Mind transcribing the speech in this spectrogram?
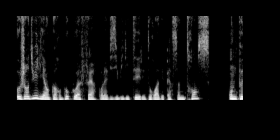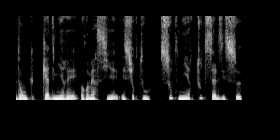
Aujourd'hui, il y a encore beaucoup à faire pour la visibilité et les droits des personnes trans. On ne peut donc qu'admirer, remercier et surtout soutenir toutes celles et ceux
